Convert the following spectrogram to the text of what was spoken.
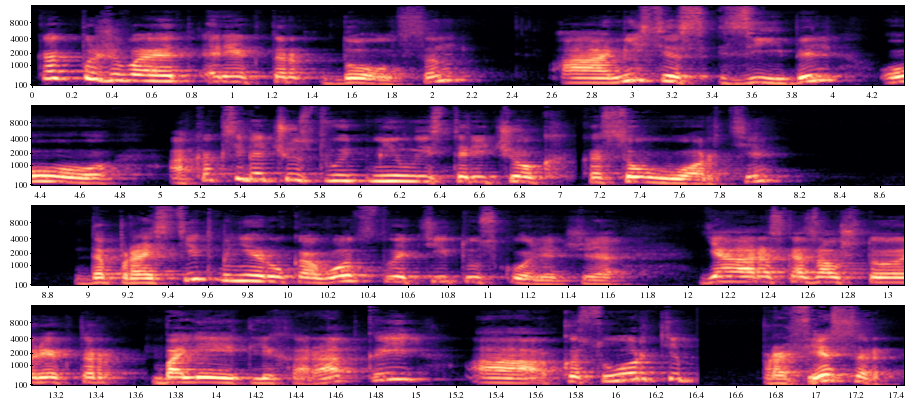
Как поживает ректор Долсон? А миссис Зибель? О, а как себя чувствует милый старичок Кассуорти? Да простит мне руководство Титус колледжа. Я рассказал, что ректор болеет лихорадкой, а Кассуорти – профессор,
